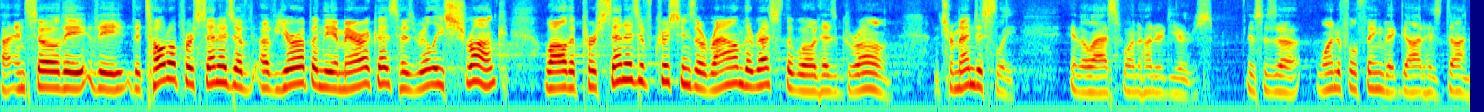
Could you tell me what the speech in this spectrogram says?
Uh, and so the, the, the total percentage of, of Europe and the Americas has really shrunk, while the percentage of Christians around the rest of the world has grown tremendously in the last 100 years. This is a wonderful thing that God has done.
